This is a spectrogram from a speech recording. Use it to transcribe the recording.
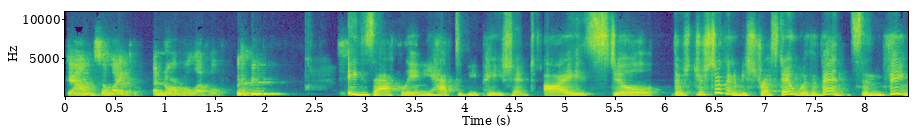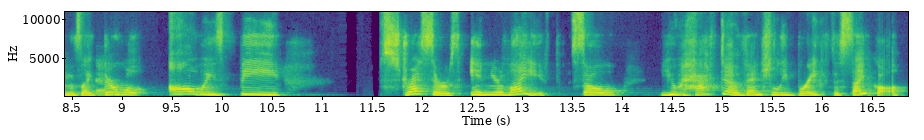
down to like a normal level. Exactly. And you have to be patient. I still, there's, you're still going to be stressed out with events and things. Like yeah. there will always be stressors in your life. So you have to eventually break the cycle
